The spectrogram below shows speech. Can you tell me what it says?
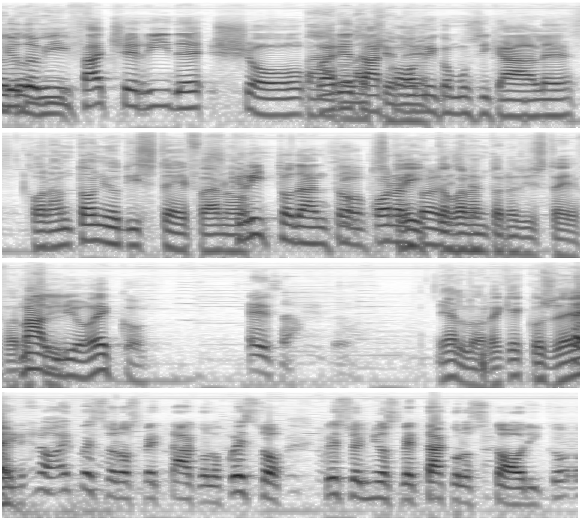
Maglio Dovi. Facce Ride Show, varietà comico-musicale, Con Antonio Di Stefano. scritto da Anto- con scritto Antonio con. Antonio Di Stefano. sì. Maglio, ecco. Esatto. E allora, che cos'è? Bene, no, e questo è lo spettacolo, questo, questo è il mio spettacolo storico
